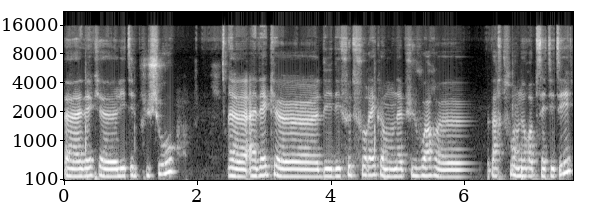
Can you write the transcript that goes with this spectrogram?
avec l'été le plus chaud, avec des, feux de forêt comme on a pu le voir partout en Europe cet été.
